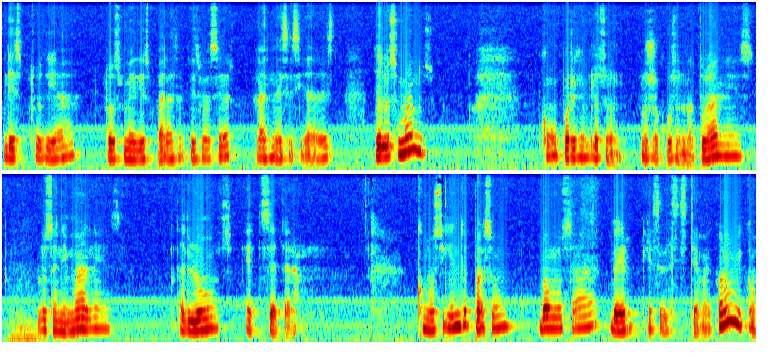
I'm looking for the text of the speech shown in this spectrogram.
de estudiar los medios para satisfacer las necesidades de los humanos, como por ejemplo son los recursos naturales, los animales, la luz, etc. Como siguiente paso, vamos a ver qué es el sistema económico.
